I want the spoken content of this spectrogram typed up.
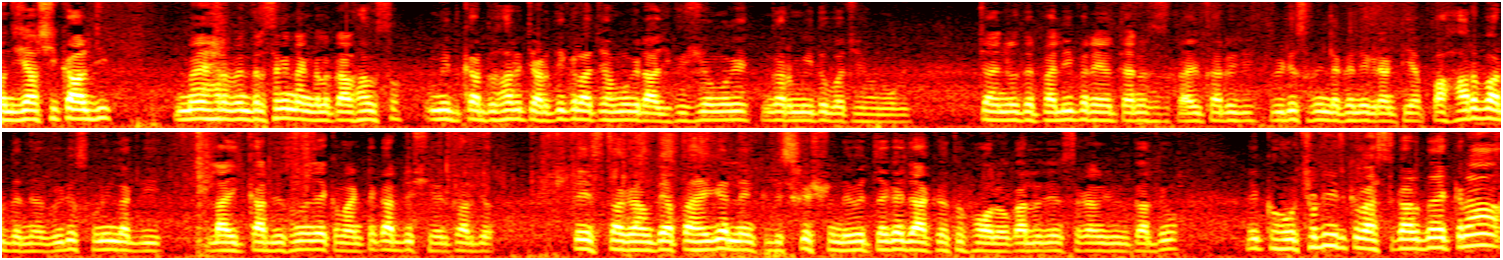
ਹਾਂਜੀ, ਸਤਿ ਸ਼੍ਰੀ ਅਕਾਲ ਜੀ। ਮੈਂ ਹਰਵਿੰਦਰ ਸਿੰਘ ਨੰਗਲਕਾਰ ਹਾਊਸ ਉਮੀਦ ਕਰਦਾ ਸਾਰੇ ਚੜ੍ਹਦੀ ਕਲਾ ਚ ਹੋਵੋਗੇ, ਰਾਜ ਖੁਸ਼ੀ ਹੋਵੋਗੇ, ਗਰਮੀ ਤੋਂ ਬਚੇ ਹੋਵੋਗੇ। ਚੈਨਲ ਤੇ ਪਹਿਲੀ ਵਾਰ ਆਏ ਹੋ ਚੈਨਲ ਸਬਸਕ੍ਰਾਈਬ ਕਰਿਓ ਜੀ। ਵੀਡੀਓ ਸੋਹਣੀ ਲੱਗਣ ਦੀ ਗਾਰੰਟੀ ਆਪਾਂ ਹਰ ਵਾਰ ਦਿੰਦੇ ਹਾਂ। ਵੀਡੀਓ ਸੋਹਣੀ ਲੱਗੀ ਲਾਈਕ ਕਰ ਦਿਓ, ਸੋਹਣਾ ਜਿਹਾ ਕਮੈਂਟ ਕਰ ਦਿਓ ਸ਼ੇਅਰ ਕਰ ਦਿਓ। ਤੇ ਇੰਸਟਾਗ੍ਰam ਤੇ ਆਪਾਂ ਹੈਗੇ ਲਿੰਕ ਡਿਸਕ੍ਰਿਪਸ਼ਨ ਦੇ ਵਿੱਚ ਹੈਗਾ, ਜਾ ਕੇ ਉੱਥੇ ਫੋਲੋ ਕਰ ਲਓ ਜੇ ਇੰਸਟਾਗ੍ਰam ਯੂਜ਼ ਕਰਦੇ ਹੋ ਇੱਕ ਹੋਰ ਛੋਟੀ ਰਿਕਵੈਸਟ ਕਰਦਾ, ਇੱਕ ਨਾ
